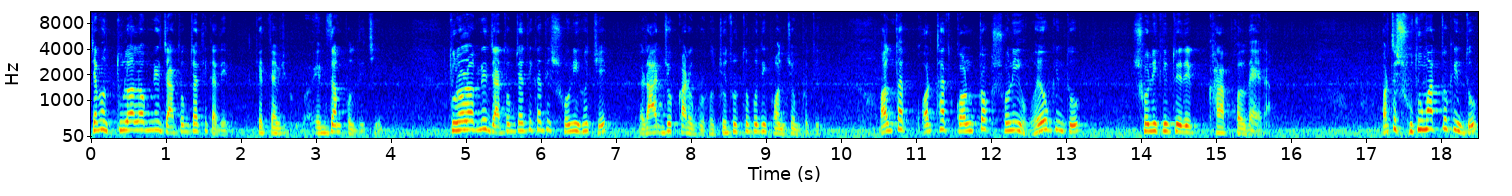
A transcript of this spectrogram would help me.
যেমন তুলালগ্নের জাতক জাতিকাদের ক্ষেত্রে আমি এক্সাম্পল দিচ্ছি। তুলালগ্নের জাতক জাতিকাদের শনি হচ্ছে রাজ্য কারক গ্রহ, চতুর্থপতি, পঞ্চমপতি। অর্থাৎ অর্থাৎ কণ্টক শনি হয়েও কিন্তু শনি কিন্তু এদের খারাপ ফল দেয় না। অর্থাৎ শুধুমাত্র কিন্তু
